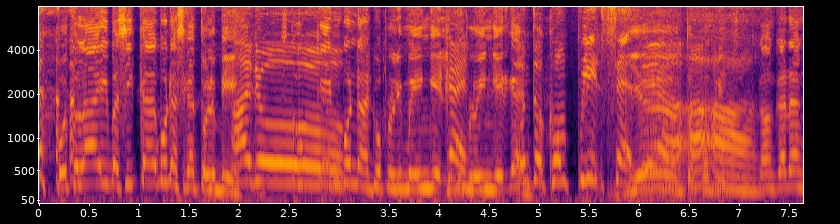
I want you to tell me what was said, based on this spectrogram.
Botol air basikal pun dah 100 lebih Aduh. Stokin pun dah RM25 RM50 kan Untuk complete set Ya dia. untuk Ah, complete ah. Kadang-kadang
